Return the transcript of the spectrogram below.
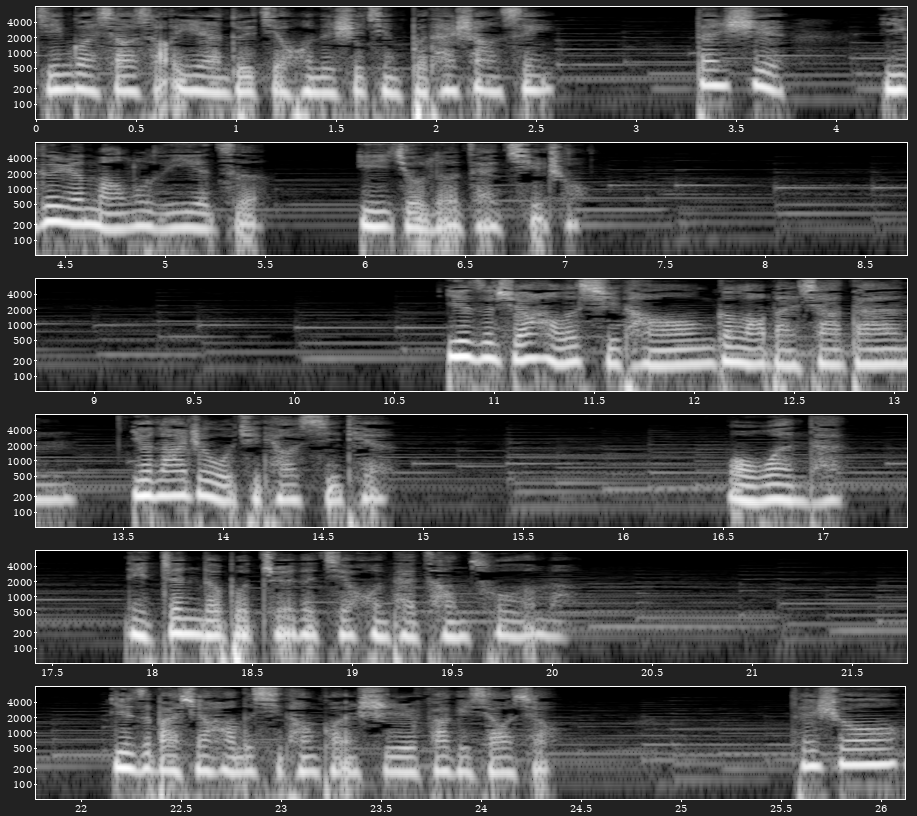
尽管小小依然对结婚的事情不太上心，但是一个人忙碌的叶子依旧乐在其中。叶子选好了喜糖，跟老板下单，又拉着我去挑喜帖。我问他：“你真的不觉得结婚太仓促了吗？”叶子把选好的喜糖款式发给笑笑。他说：“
